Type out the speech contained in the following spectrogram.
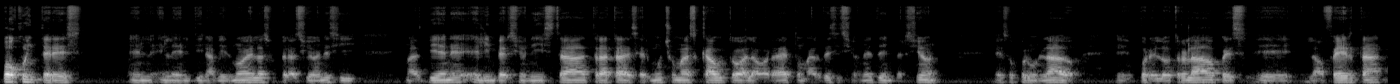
poco interés en, en, el dinamismo de las operaciones y más bien eh, el inversionista trata de ser mucho más cauto a la hora de tomar decisiones de inversión. Eso por un lado. Eh, por el otro lado, pues eh, la oferta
